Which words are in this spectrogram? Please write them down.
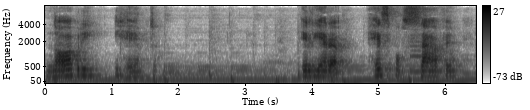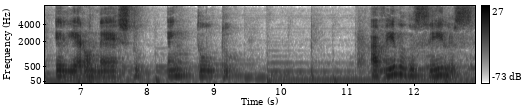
nobre e reto. Ele era responsável, ele era honesto em tudo. A vida dos filhos,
